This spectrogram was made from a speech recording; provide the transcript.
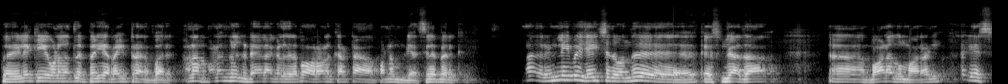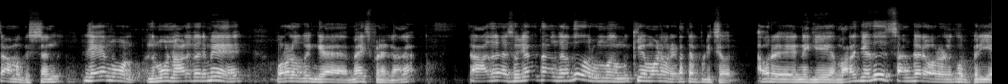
இலக்கிய உலகத்தில் பெரிய ரைட்டராக இருப்பார். ஆனால் படங்களுக்கு டைலாக் எழுதுறப்ப அவரால் கரெக்டாக பண்ண முடியாது சில பேருக்கு. ஆனால் ரெண்டுலேயுமே ஜெயிச்சது வந்து க- சுஜாதா பாலகுமாரன் எஸ். ராமகிருஷ்ணன் ஜெயமோகன். இந்த மூணு நாலு பேருமே ஓரளவுக்கு இங்கே மேட்ச் பண்ணியிருக்காங்க அதில் சுஜாதாங்கிறது ஒரு முக்கியமான ஒரு இடத்தை பிடிச்சவர். அவர் இன்னைக்கு மறைஞ்சது சங்கர் அவர்களுக்கு ஒரு பெரிய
